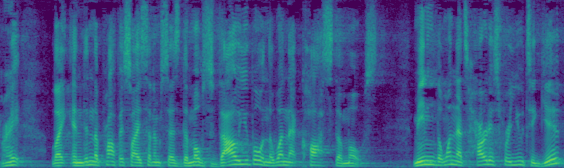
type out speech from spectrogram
Right? Like, and then the Prophet ﷺ says, the most valuable and the one that costs the most. Meaning the one that's hardest for you to give,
